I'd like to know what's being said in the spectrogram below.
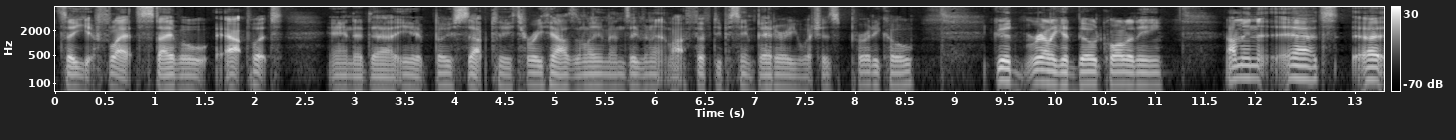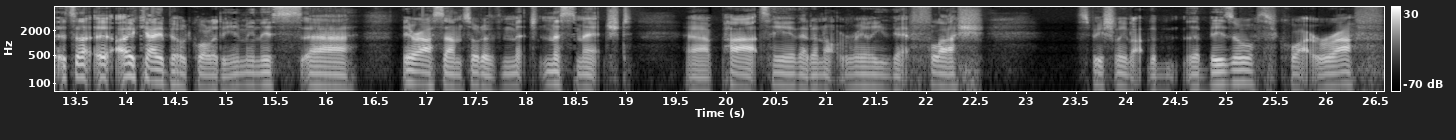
so you get flat, stable output. And it uh, yeah, boosts up to 3000 lumens, even at like 50% battery, which is pretty cool. Good, really good build quality. I mean, it's uh, it's a, okay build quality. I mean, this uh, there are some sort of mismatched uh, parts here that are not really that flush especially like the, the bezel it's quite rough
